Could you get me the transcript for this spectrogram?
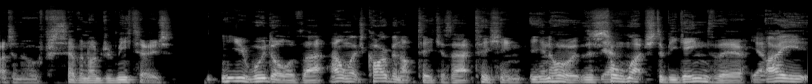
I don't know, 700 metres. You would all of that. How much carbon uptake is that taking? You know, there's so much to be gained there. Yeah. I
